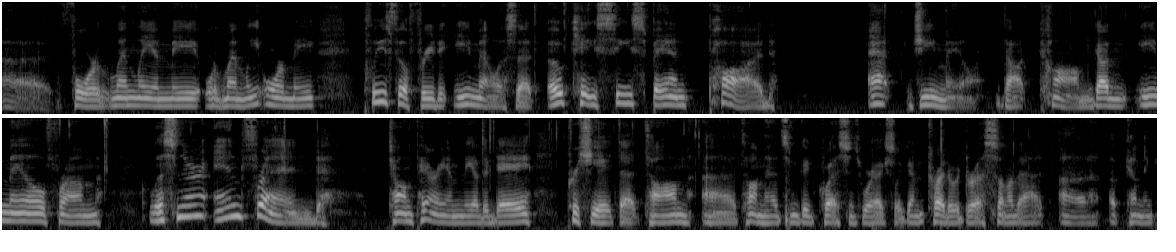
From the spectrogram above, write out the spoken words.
uh, for Linley and me, or Linley or me, please feel free to email us at okcspanpod at gmail.com. Got an email from listener and friend Tom Perriam the other day. Appreciate that, Tom. Uh, Tom had some good questions. We're actually going to try to address some of that uh, upcoming.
